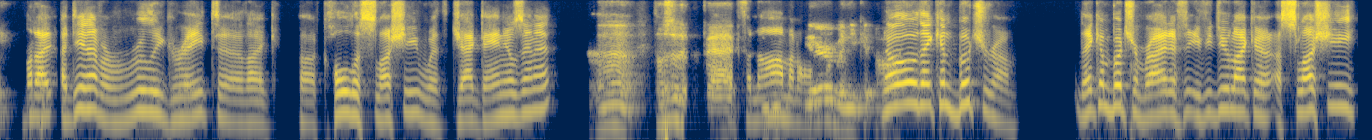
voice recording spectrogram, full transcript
but I, I did have a really great uh, like uh, cola slushy with Jack Daniels in it. Uh, those are the bad. Phenomenal. When you get, oh. No, they can butcher them. They can butcher them, right? If if you do like a, a slushy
